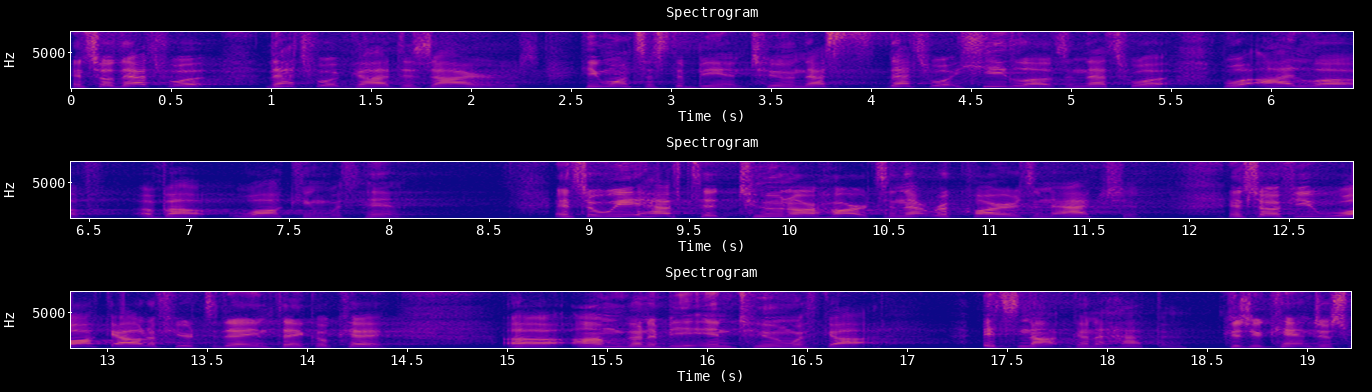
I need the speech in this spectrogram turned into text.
And so that's what, that's what God desires. He wants us to be in tune. That's, that's what He loves, and that's what, what I love about walking with Him. And so we have to tune our hearts, and that requires an action. And so if you walk out of here today and think, okay, uh, I'm going to be in tune with God, it's not going to happen because you can't just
